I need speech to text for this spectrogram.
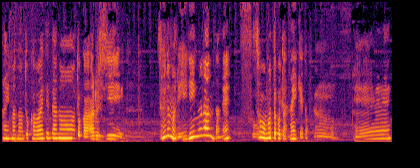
あ、今喉乾いてたのとかあるし、そういうのもリーディングなんだね。そそう思ったことはないけど。うん。へえ。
